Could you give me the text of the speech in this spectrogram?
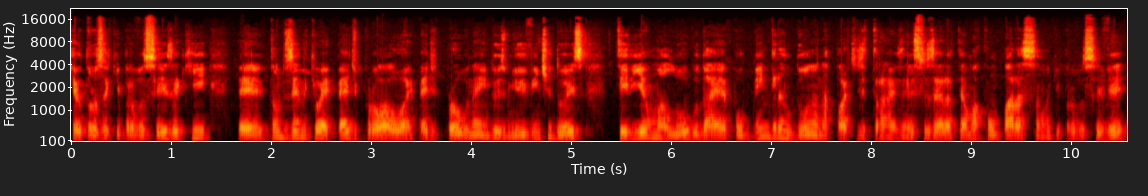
que eu trouxe aqui para vocês é que estão é, dizendo que o iPad Pro, ou iPad Pro, né, em 2022, teria uma logo da Apple bem grandona na parte de trás. Né? Eles fizeram até uma comparação aqui para você ver.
